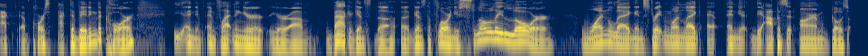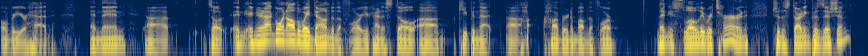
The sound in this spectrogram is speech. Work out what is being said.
act, of course, activating the core and, and flattening your, your um, back against the, against the floor, and you slowly lower one leg and straighten one leg, and the opposite arm goes over your head, and then uh, so and, and you're not going all the way down to the floor. You're kind of still uh, keeping that uh, hovered above the floor. Then you slowly return to the starting position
